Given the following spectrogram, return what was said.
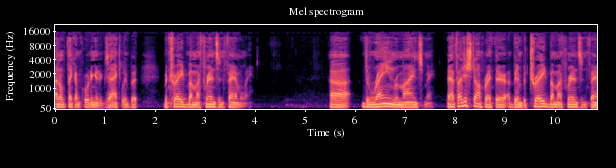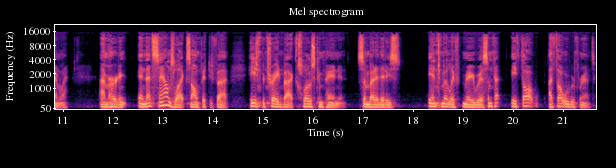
I don't think I'm quoting it exactly, but betrayed by my friends and family. Uh, the rain reminds me. Now, if I just stop right there, I've been betrayed by my friends and family. I'm hurting. And that sounds like Psalm 55. He's betrayed by a close companion, somebody that he's intimately familiar with. Sometimes he thought, I thought we were friends.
